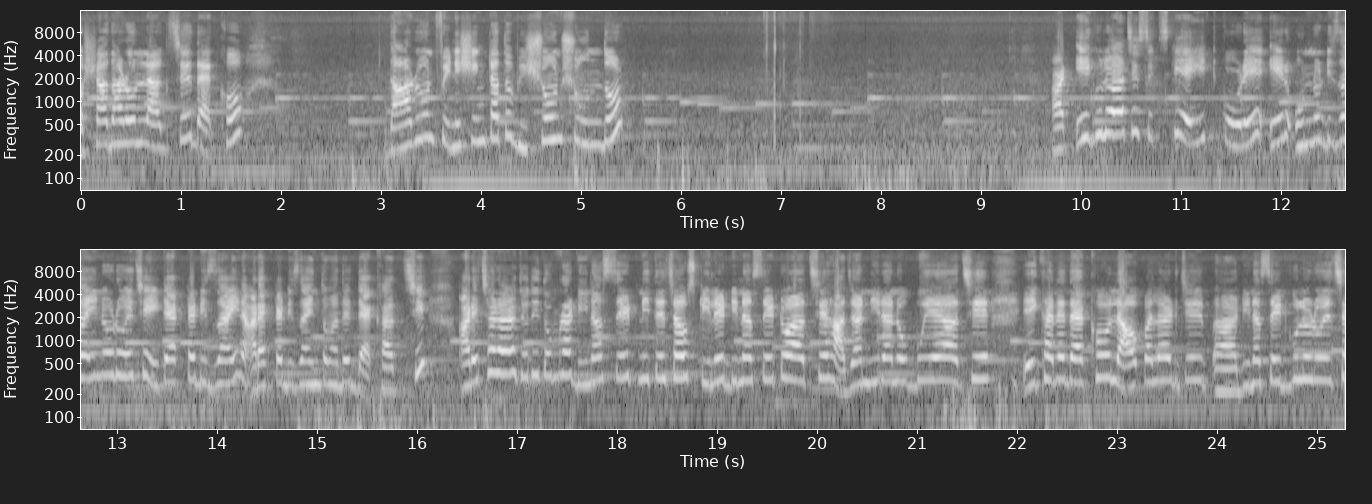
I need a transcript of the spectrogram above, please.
অসাধারণ লাগছে, দেখো। দারুণ ফিনিশিংটা তো ভীষণ সুন্দর। আর এগুলো আছে সিক্সটি এইট করে। এর অন্য ডিজাইনও রয়েছে, এইটা একটা ডিজাইন আর একটা ডিজাইন তোমাদের দেখাচ্ছি। আর এছাড়া যদি তোমরা ডিনার সেট নিতে চাও, স্টিলের ডিনার সেটও আছে, হাজার নিরানব্বইয়ে আছে। এইখানে দেখো লাউপালার যে ডিনার সেটগুলো রয়েছে,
